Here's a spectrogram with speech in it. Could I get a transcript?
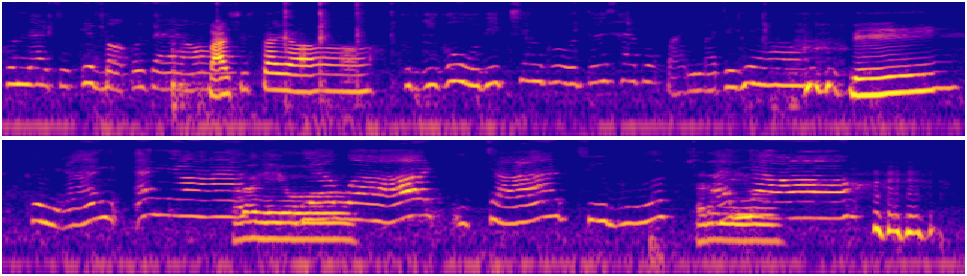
분해지게 먹으세요. 맛있어요. 그리고 우리 친구들 새해 복 많이 받으세요. 네. 그러면 안녕. 사랑해요. 예와 이찬 주부 사랑해요. 안녕.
